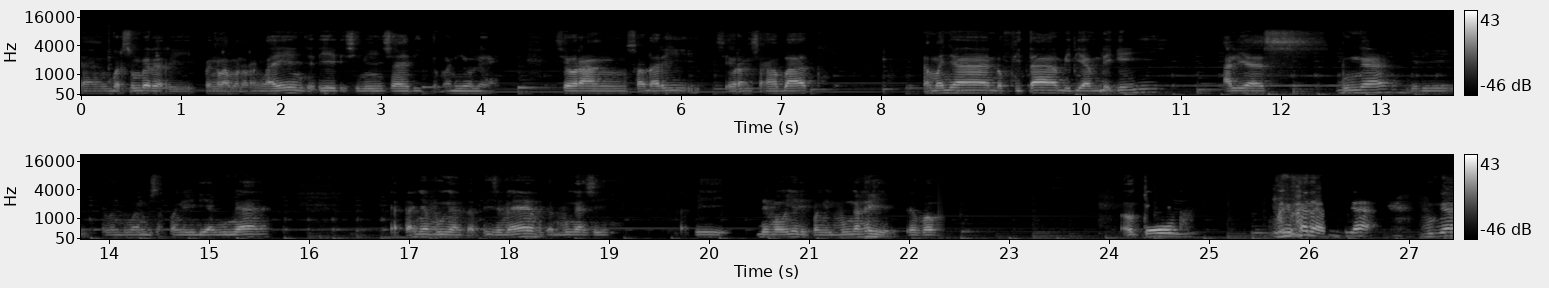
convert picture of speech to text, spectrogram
yang bersumber dari pengalaman orang lain. Jadi di sini saya ditemani oleh seorang saudari, seorang sahabat namanya Novita Mediam DGI alias Bunga. Jadi teman-teman bisa panggil dia Bunga. Katanya Bunga, tapi sebenarnya bukan Bunga sih. Tapi dia maunya dipanggil Bunga lagi. Oke. Bagaimana Bunga? Bunga,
